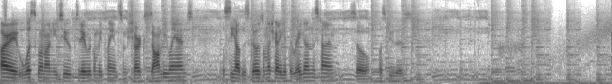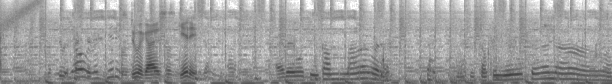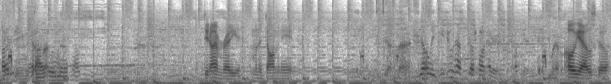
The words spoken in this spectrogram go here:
Alright, what's going on YouTube? Today we're going to be playing some Sharks Zombie Land. Let's see how this goes. I'm going to try to get the ray gun this time. So, let's do this. Let's do it. Yo, let's get it. Let's do it, guys. Let's get it. Everyone to come my way. This is something you should know. I will not. Dude, I'm ready. I'm going to dominate. Yoli, you do have stuff on here. Oh yeah, let's go.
